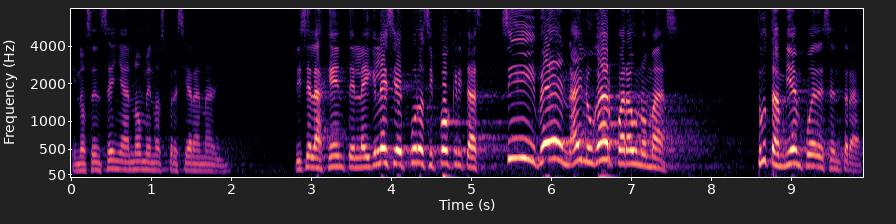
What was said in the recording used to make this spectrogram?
y nos enseña a no menospreciar a nadie. Dice la gente, en la iglesia hay puros hipócritas. Sí, ven, hay lugar para uno más. Tú también puedes entrar.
